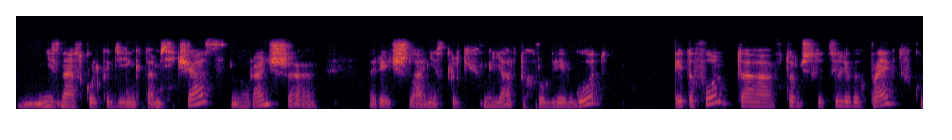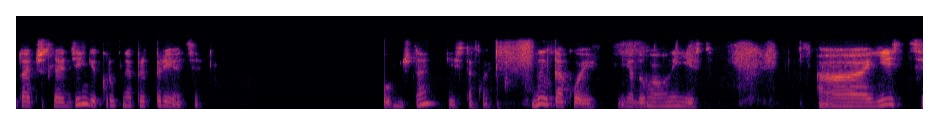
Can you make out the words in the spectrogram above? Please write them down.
не знаю, сколько денег там сейчас, но раньше речь шла о нескольких миллиардах рублей в год. Это фонд, в том числе целевых проектов, куда отчисляют деньги крупные предприятия. Помнишь, да? Есть такой. Был такой, я думаю, он и есть. Есть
